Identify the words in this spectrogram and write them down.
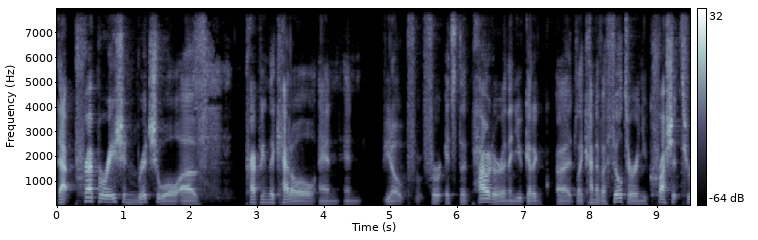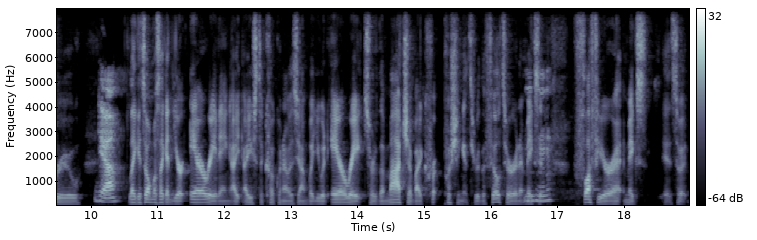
that preparation ritual of prepping the kettle and and you know for, for, it's the powder and then you get a uh, like kind of a filter and you crush it through yeah. like it's almost like a, you're aerating. I, I used to cook when i was young but you would aerate sort of the matcha by cr- pushing it through the filter and it makes mm-hmm. it fluffier it makes it so it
